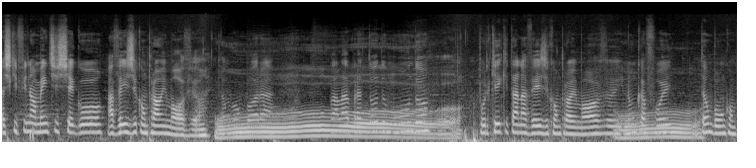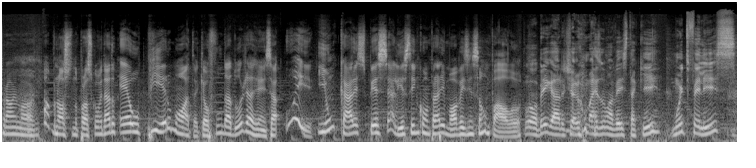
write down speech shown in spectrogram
Acho que finalmente chegou a vez de comprar um imóvel. Então vamos embora falar pra todo mundo por que que tá na vez de comprar um imóvel e nunca foi tão bom comprar um imóvel. O nosso no próximo convidado é o Piero Mota, que é o fundador de agência Ui e um cara especialista em comprar imóveis em São Paulo. Pô, obrigado, Thiago, mais uma vez estar aqui. Muito feliz.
